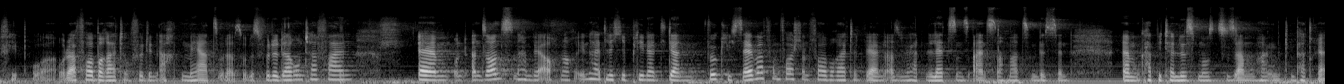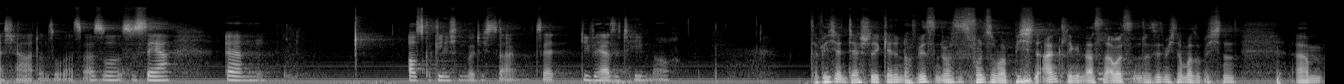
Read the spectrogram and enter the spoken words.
Februar oder Vorbereitung für den 8. März oder so. Das würde darunter fallen. Ähm, und ansonsten haben wir auch noch inhaltliche Pläne, die dann wirklich selber vom Vorstand vorbereitet werden. Also wir hatten letztens eins nochmal so ein bisschen ähm, Kapitalismus, Zusammenhang mit dem Patriarchat und sowas. Also es ist sehr ähm, ausgeglichen, würde ich sagen. Sehr diverse Themen auch. Da will ich an der Stelle gerne noch wissen, du hast es vorhin so mal ein bisschen anklingen lassen, mhm. aber es interessiert mich noch mal so ein bisschen ähm,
